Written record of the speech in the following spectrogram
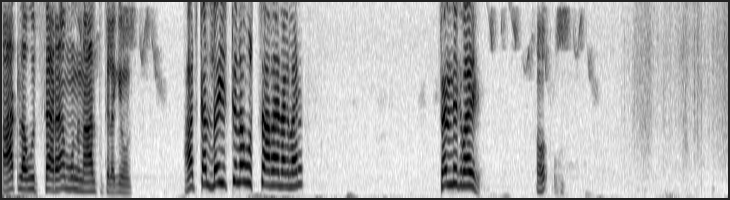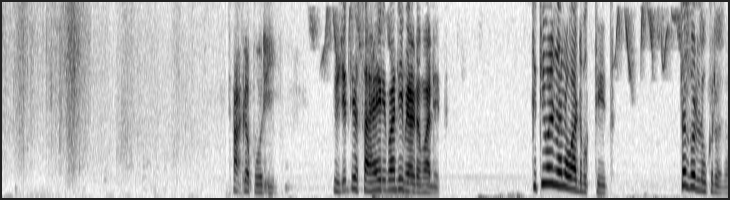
आतला उच्चारा म्हणून आलतो तिला घेऊन. आजकाल लईच तिला ऊस चारायला लागला रे. चल निघ बाहेर. हो. अगं पोरी तुझे ते साहेब आणि मॅडम आलेत. किती वेळ झालं वाट बघतीत चल बरं लवकर जा.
